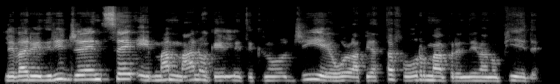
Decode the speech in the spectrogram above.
le varie dirigenze e man mano che le tecnologie o la piattaforma prendevano piede.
